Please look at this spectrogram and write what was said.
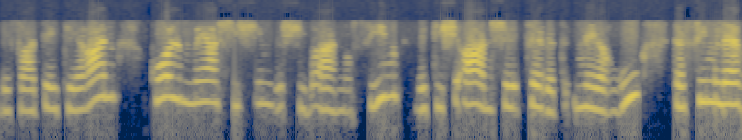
בפאתי טהרן. כל 167 נוסעים ותשעה אנשי צוות נהרגו. תשים לב,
